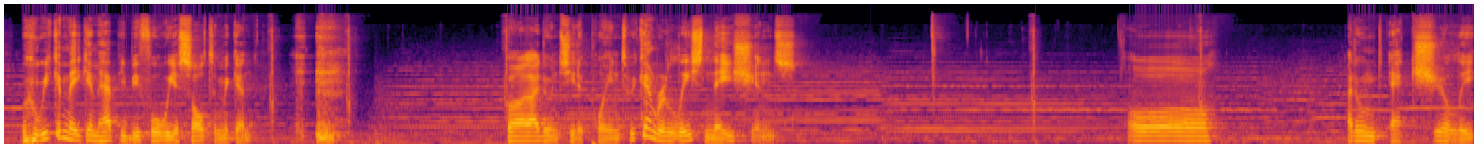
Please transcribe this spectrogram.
we can make him happy before we assault him again. but I don't see the point. We can release nations. Oh, I don't actually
